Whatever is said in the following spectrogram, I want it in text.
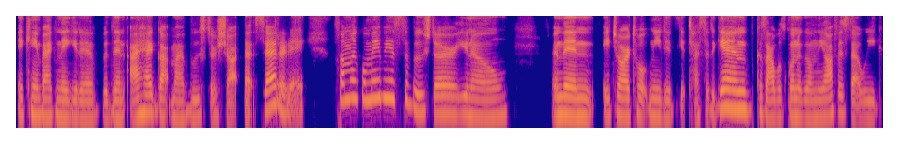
it came back negative but then i had got my booster shot that saturday so i'm like well maybe it's the booster you know and then hr told me to get tested again because i was going to go in the office that week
